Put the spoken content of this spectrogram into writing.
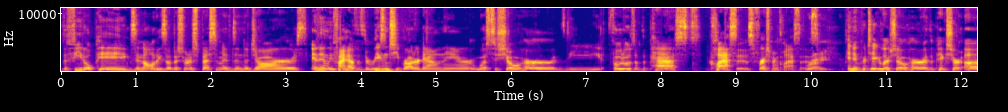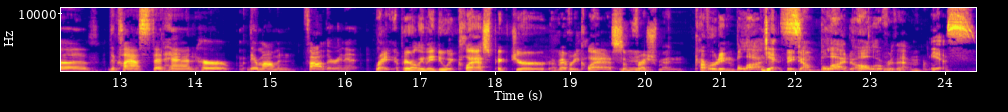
the fetal pigs and all these other sort of specimens in the jars. And then we find out that the reason she brought her down there was to show her the photos of the past classes, freshman classes Right. and in particular show her the picture of the class that had her their mom and father in it Right. Apparently, they do a class picture of every class of mm-hmm. freshmen covered in blood. Yes. They dump blood all over them. yes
